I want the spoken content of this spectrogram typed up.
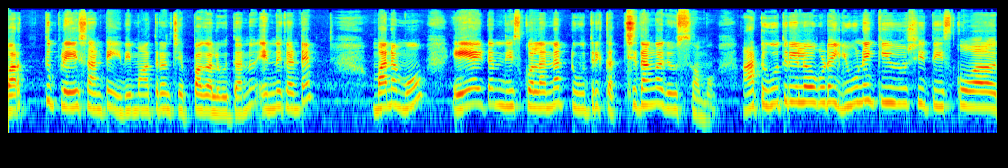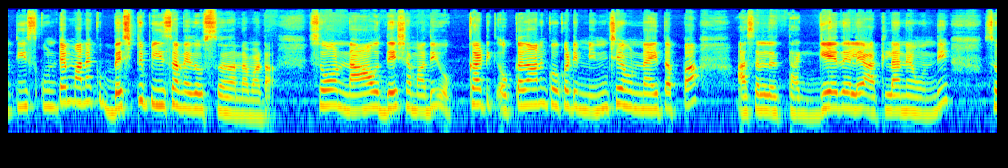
వర్త్ ప్లేస్ అంటే ఇది మాత్రం చెప్పగలుగుతాను. ఎందుకంటే మనము ఏ ఐటెం తీసుకోవాలన్నా టూ త్రీ ఖచ్చితంగా చూస్తాము. ఆ టూ త్రీలో కూడా యూనిక్ చూసి తీసుకో తీసుకుంటే మనకు బెస్ట్ పీస్ అనేది వస్తుంది అన్నమాట సో నా ఉద్దేశం అది ఒక్కటి ఒక్కదానికి ఒకటి మించే ఉన్నాయి తప్ప అసలు తగ్గేదేలే అట్లానే ఉంది. సో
